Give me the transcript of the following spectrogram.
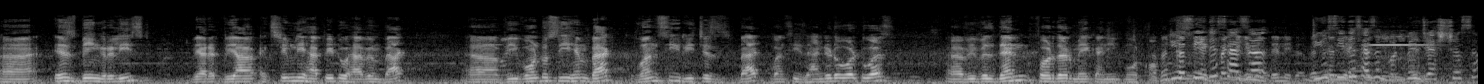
uh, is being released. We are we are extremely happy to have him back. Uh, we want to see him back once he reaches back. Once he's handed over to us, uh, we will then further make any more comments. Do you see this as a do you see this as a goodwill gesture, sir?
